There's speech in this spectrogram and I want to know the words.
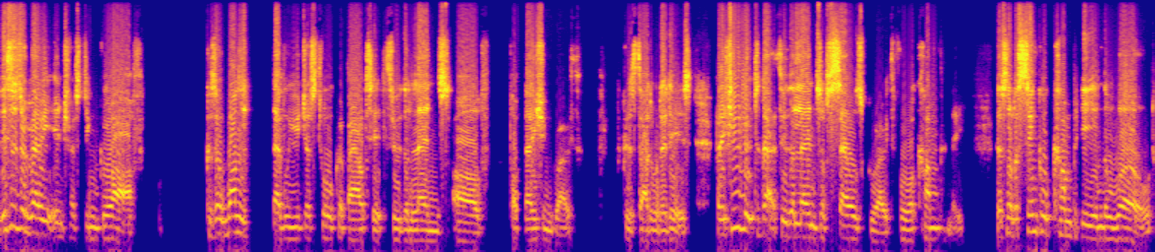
This is a very interesting graph because at one level you just talk about it through the lens of population growth because that's what it is. But if you looked at that through the lens of sales growth for a company, there's not a single company in the world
